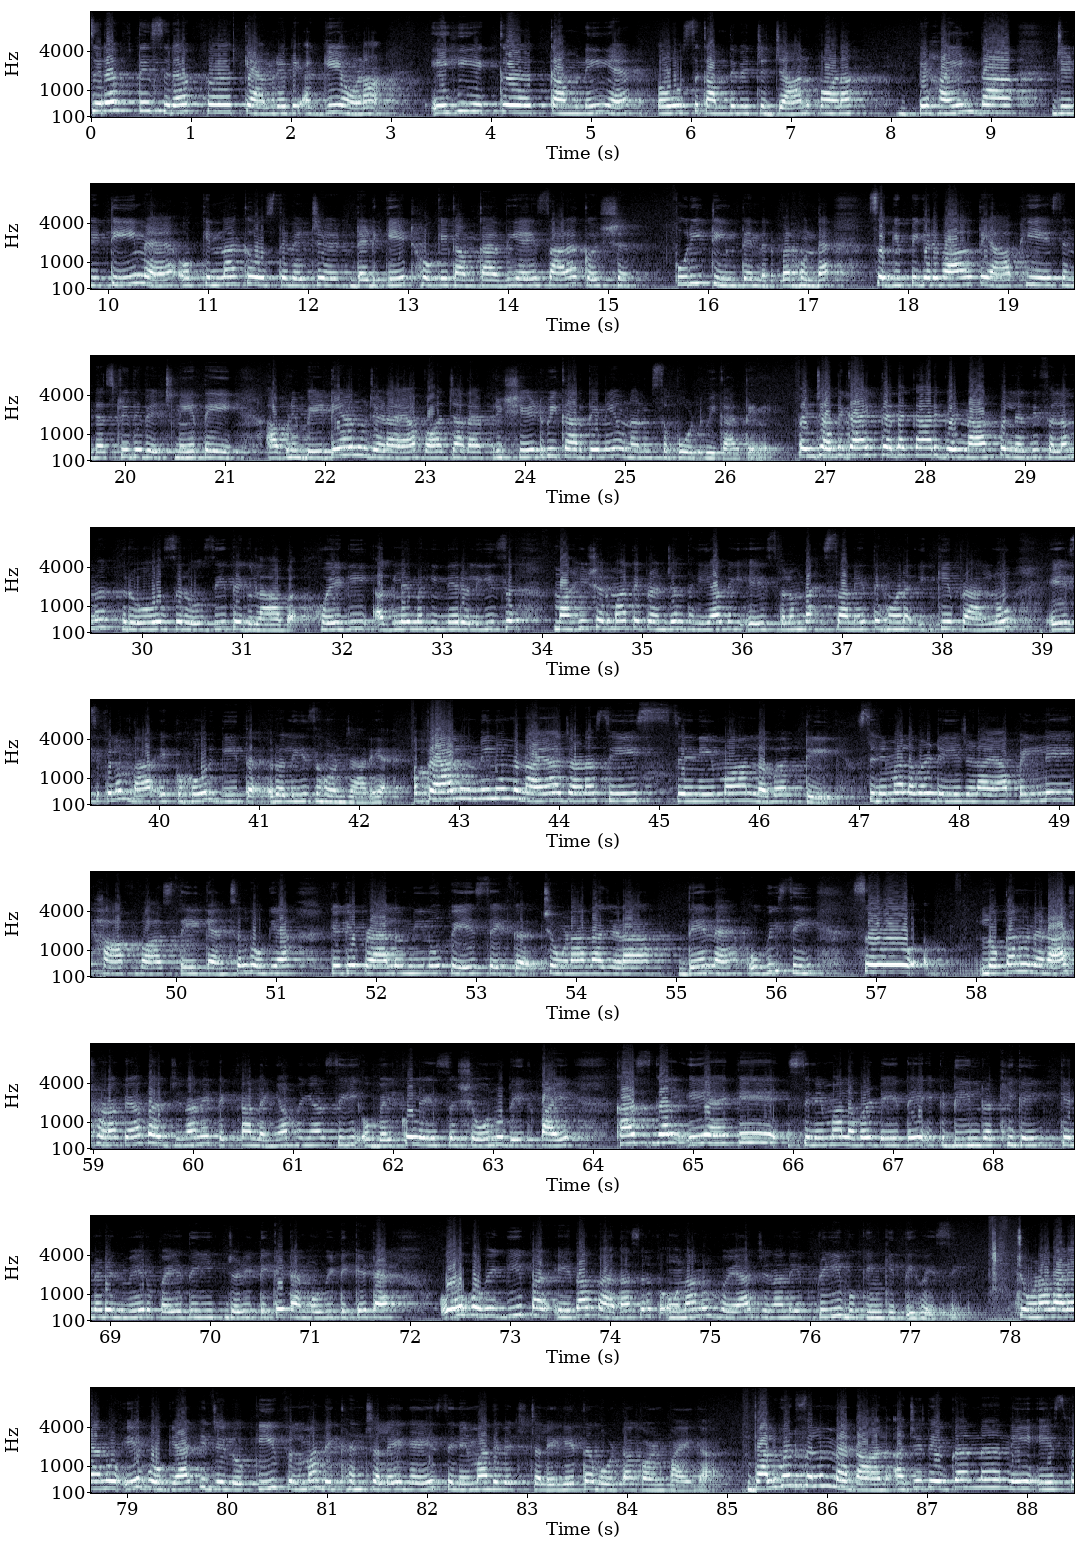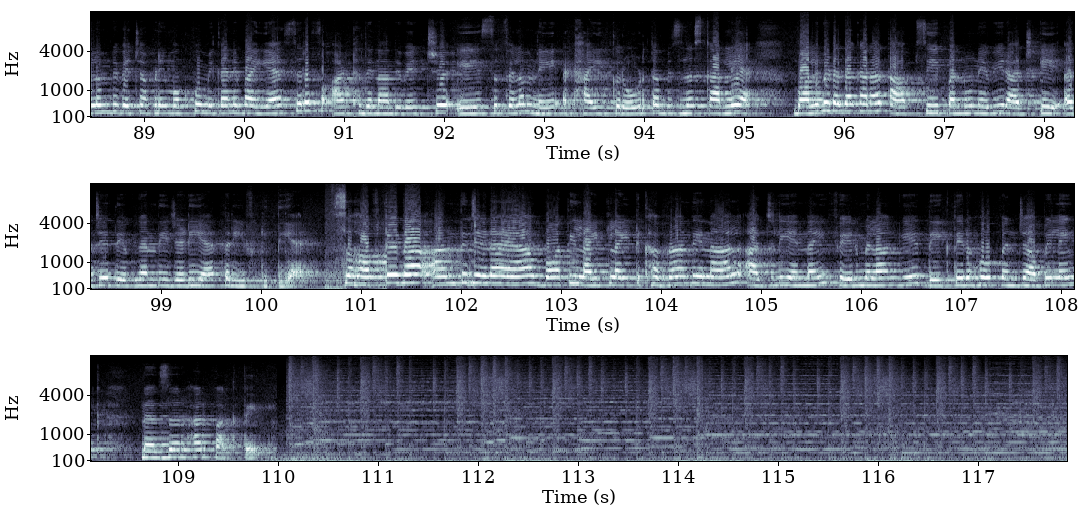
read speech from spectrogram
ਸਿਰਫ ਤੇ ਸਿਰਫ ਕੈਮਰੇ ਦੇ ਅੱਗੇ ਆਉਣਾ ਇਹੀ ਇੱਕ ਕੰਮ ਨਹੀਂ ਹੈ। ਉਸ ਕੰਮ ਦੇ ਵਿੱਚ ਜਾਨ ਪਾਉਣਾ ਬਿਹਾਈਂਡ ਦਾ ਜਿਹੜੀ ਟੀਮ ਹੈ, ਉਹ ਕਿੰਨਾ ਕੁ ਉਸ ਦੇ ਵਿੱਚ ਡੈਡੀਕੇਟ ਹੋ ਕੇ ਕੰਮ ਕਰਦੀ ਹੈ, ਇਹ ਸਾਰਾ ਕੁਝ ਪੂਰੀ ਟੀਮ ਤੇ ਨਿਰਭਰ ਹੁੰਦਾ ਸੋ ਗਿੱਪੀ ਗਰੇਵਾਲ ਤੇ ਆਪ ਹੀ ਇਸ ਇੰਡਸਟਰੀ ਦੇ ਵਿੱਚ ਨੇ ਤੇ ਆਪਣੇ ਬੇਟਿਆਂ ਨੂੰ ਜਿਹੜਾ ਆ, ਬਹੁਤ ਜ਼ਿਆਦਾ ਐਪਰੀਸ਼ੀਏਟ ਵੀ ਕਰਦੇ ਨੇ, ਉਹਨਾਂ ਨੂੰ ਸਪੋਰਟ ਵੀ ਕਰਦੇ ਨੇ। ਪੰਜਾਬੀ ਗਾਇਕ ਤੇ ਅਦਾਕਾਰ ਗੁਰਨਾਮ ਭੁੱਲਰ ਦੀ ਫਿਲਮ ਰੋਜ਼ ਰੋਜ਼ੀ ਤੇ ਗੁਲਾਬ ਹੋਏਗੀ। ਅਗਲੇ ਮਹੀਨੇ ਰਿਲੀਜ਼, ਮਾਹੀ ਸ਼ਰਮਾ ਤੇ ਪ੍ਰੰਜਲ ਦਹੀਆ ਵੀ ਇਸ ਫਿਲਮ ਦਾ ਹਿੱਸਾ ਨੇ ਤੇ ਹੁਣ 21 ਅਪ੍ਰੈਲ ਨੂੰ ਇਸ ਫਿਲਮ ਦਾ ਇੱਕ ਹੋਰ ਗੀਤ ਰਿਲੀਜ਼ ਹੋਣ ਜਾ ਰਿਹਾ ਹੈ। ਅਪ੍ਰੈਲ 19 ਨੂੰ ਮਨਾਇਆ ਜਾਣਾ ਸੀ cinema lover day. Cinema lover day ਜਿਹੜਾ ਆ, ਪਹਿਲੇ ਹਾਫ ਵਾਸਤੇ ਕੈਨਸਲ ਹੋ ਗਿਆ, ਕਿਉਂਕਿ ਅਪ੍ਰੈਲ 19 ਨੂੰ ਫੇਸ ਇੱਕ ਚੋਣਾਂ ਦਾ ਜਿਹੜਾ ਦਿਨ ਹੈ, ਉਹ ਵੀ ਸੀ। ਸੋ ਲੋਕਾਂ ਨੂੰ ਨਿਰਾਸ਼ ਹੋਣਾ ਪਿਆ, ਪਰ ਜਿਨ੍ਹਾਂ ਨੇ ਟਿਕਟਾਂ ਲਈਆਂ ਹੋਈਆਂ ਸੀ, ਉਹ ਬਿਲਕੁਲ ਇਸ ਸ਼ੋਅ ਨੂੰ ਦੇਖ ਪਾਏ। ਖਾਸ ਗੱਲ ਇਹ ਹੈ ਕਿ ਸਿਨੇਮਾ ਲਵਰ ਡੇ ਤੇ ਇੱਕ ਡੀਲ ਰੱਖੀ ਗਈ, ਕਿ 99 ਰੁਪਏ ਦੀ ਜਿਹੜੀ ਟਿਕਟ ਹੈ ਮੂਵੀ ਟਿਕਟ ਹੈ ਉਹ ਹੋਵੇਗੀ, ਪਰ ਇਹਦਾ ਫਾਇਦਾ ਸਿਰਫ ਉਹਨਾਂ ਨੂੰ ਹੋਇਆ ਜਿਨ੍ਹਾਂ ਨੇ ਪ੍ਰੀ ਬੁਕਿੰਗ ਕੀਤੀ ਹੋਈ ਸੀ। ਚੋਣਾਂ ਵਾਲਿਆਂ ਨੂੰ ਇਹ ਹੋ ਗਿਆ ਕਿ ਜੇ ਲੋਕੀ ਫਿਲਮਾਂ ਦੇਖਣ ਚਲੇ ਗਏ, ਸਿਨੇਮਾ ਦੇ ਵਿੱਚ ਚਲੇ ਗਏ, ਤਾਂ ਵੋਟਾਂ ਕੌਣ ਪਾਏਗਾ? ਬਾਲੀਵੁੱਡ ਫਿਲਮ ਮੈਦਾਨ, ਅਜੇ ਦੇਵਗਨ ਨੇ ਇਸ ਫਿਲਮ ਦੇ ਵਿੱਚ ਆਪਣੀ ਮੁੱਖ ਭੂਮਿਕਾ ਨਿਭਾਈ ਹੈ। ਸਿਰਫ 8 ਦਿਨਾਂ ਦੇ ਵਿੱਚ ਇਸ ਫਿਲਮ ਨੇ 28 ਕਰੋੜ ਦਾ ਬਿਜ਼ਨਸ ਕਰ ਲਿਆ ਬਾਲੀਵੁੱਡ ਅਦਾਕਾਰਾ ਤਾਪਸੀ ਪੰਨੂ ਨੇ ਵੀ ਰੱਜ ਕੇ ਅਜੇ ਦੇਵਗਨ ਦੀ ਜਿਹੜੀ ਹੈ ਤਾਰੀਫ ਕੀਤੀ ਹੈ। ਸੋ ਹਫ਼ਤੇ ਦਾ ਅੰਤ ਜਿਹੜਾ ਆ, ਬਹੁਤ ਹੀ ਲਾਈਟ ਲਾਈਟ ਖਬਰਾਂ ਦੇ ਨਾਲ ਅੱਜ ਲਈ ਇੰਨਾ ਹੀ। ਫੇਰ ਮਿਲਾਂਗੇ। ਦੇਖਦੇ ਰਹੋ ਪੰਜਾਬੀ ਲਿੰਕ, ਨਜ਼ਰ ਹਰ ਪੱਖ ਤੇ।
